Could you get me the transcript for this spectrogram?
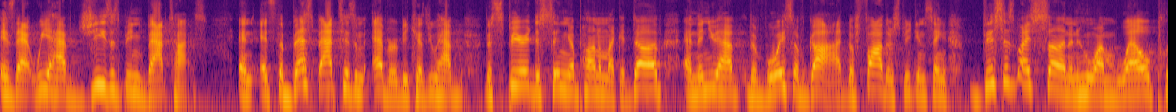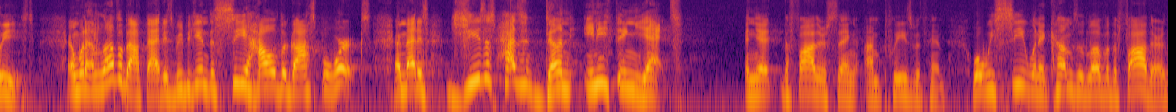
is that we have Jesus being baptized. And it's the best baptism ever because you have the Spirit descending upon him like a dove, and then you have the voice of God, the Father, speaking, saying, This is my Son in whom I'm well pleased. And what I love about that is we begin to see how the gospel works. And that is, Jesus hasn't done anything yet. And yet the Father is saying, I'm pleased with him. What we see when it comes to the love of the Father,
